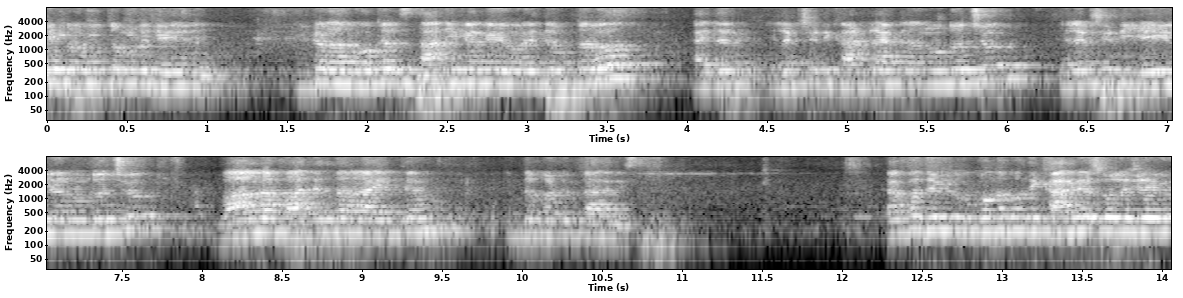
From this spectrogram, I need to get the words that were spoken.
ఏ ప్రభుత్వం కూడా చేయదు. ఇక్కడ లోకల్ స్థానికంగా ఎవరైతే ఉంటారో అయితే ఎలక్ట్రిసిటీ కాంట్రాక్టర్ అని ఉండొచ్చు ఎలక్ట్రిసిటీ ఏఈలను ఉండొచ్చు వాళ్ళ బాధ్యత రాహిత్యం ఇంత మటుకు కాగనిస్తుంది కాకపోతే మీకు కొంతమంది కాంగ్రెస్ వాళ్ళు చేయరు.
